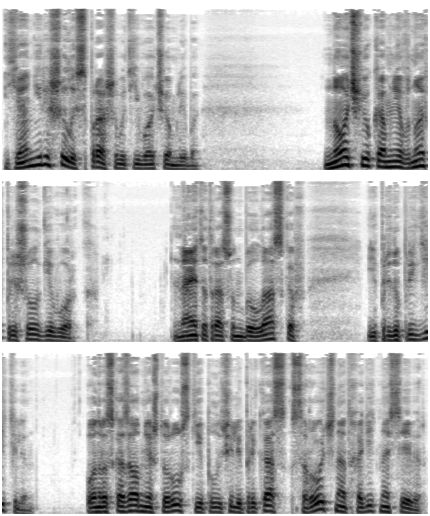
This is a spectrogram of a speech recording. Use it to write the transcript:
Я не решилась спрашивать его о чем-либо. Ночью ко мне вновь пришел Геворг. На этот раз он был ласков и предупредителен. Он рассказал мне, что русские получили приказ срочно отходить на север.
